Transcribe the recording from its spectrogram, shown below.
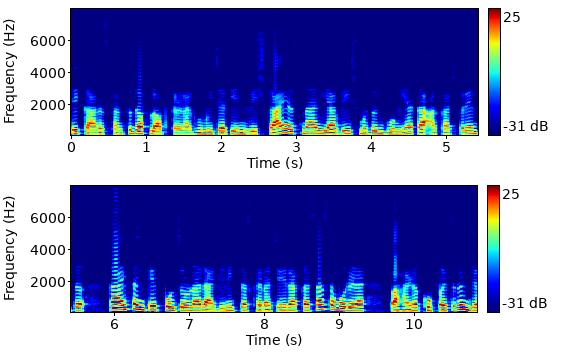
ते कारस्थानसुद्धा फ्लॉप करणार. भूमीच्या तीन विष काय असणार? या विषमधून भूमी आता आकाशपर्यंत काय संकेत पोहोचवणार? रागिणीचा खरा चेहरा कसा समोर येणार? पाहणं खूपच रंजक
